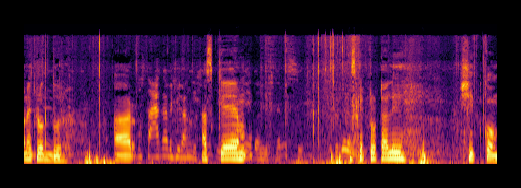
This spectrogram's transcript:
অনেক রোদ্দুর। আর আজকে আজকে টোটালি শীত কম,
